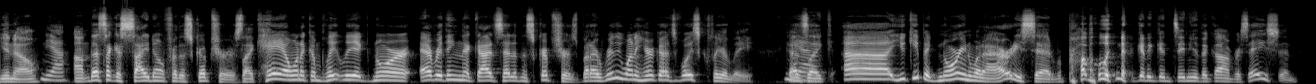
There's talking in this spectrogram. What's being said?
You know? Yeah. Um, that's like a side note for the scriptures. Like, hey, I want to completely ignore everything that God said in the scriptures, but I really want to hear God's voice clearly. God's Yeah. like, uh, you keep ignoring what I already said. We're probably not going to continue the conversation.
